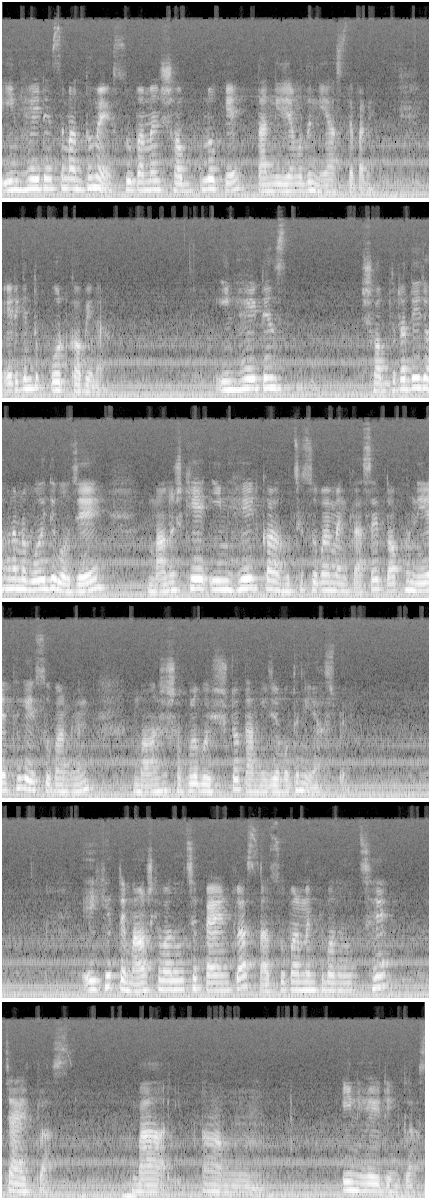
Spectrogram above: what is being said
ইনহেরিটেন্সের মাধ্যমে সুপারম্যান সবগুলোকে তার নিজের মধ্যে নিয়ে আসতে পারে। এটা কিন্তু কোড কপি না। ইনহেরিটেন্স শব্দটা দিয়ে যখন আমরা বই দিব যে মানুষকে ইনহেরিট করা হচ্ছে সুপারম্যান ক্লাসে তখন নিজে থেকে এই সুপারম্যান মানুষের সবগুলো বৈশিষ্ট্য তার নিজের মধ্যে নিয়ে আসবে। এই ক্ষেত্রে মানুষকে বলা হচ্ছে প্যারেন্ট ক্লাস আর সুপারম্যানকে বলা হচ্ছে চাইল্ড ক্লাস বা ইনহেরিটিং ক্লাস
